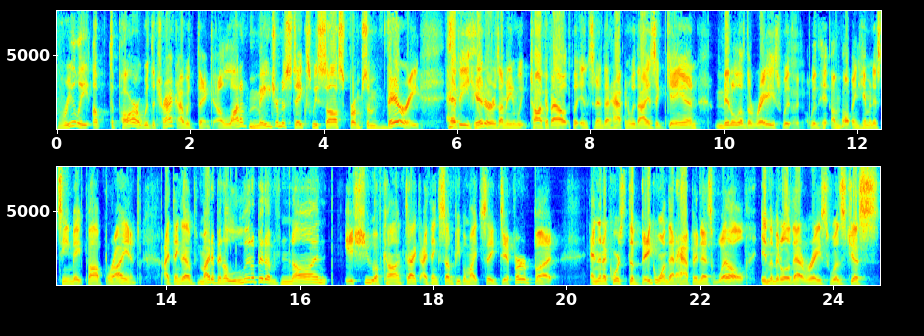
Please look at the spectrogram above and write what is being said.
really up to par with the track i would think. A lot of major mistakes we saw from some very heavy hitters. I mean we talk about the incident that happened with isaac gann middle of the race with with involving him and his teammate bob bryant. I think that might have been a little bit of non issue of contact. I think some people might say differ but and then of course the big one that happened as well in the middle of that race was just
